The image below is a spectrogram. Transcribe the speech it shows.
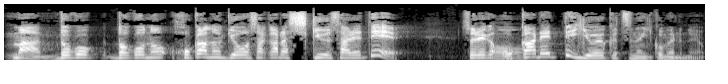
まあ、どこどこの他の業者から支給されてそれが置かれてようやくつなぎ込めるのよ。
